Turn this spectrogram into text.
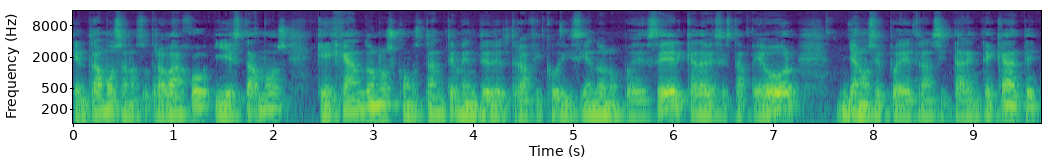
entramos a nuestro trabajo y estamos quejándonos constantemente del tráfico, diciendo no puede ser, cada vez está peor, ya no se puede transitar en Tecate,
